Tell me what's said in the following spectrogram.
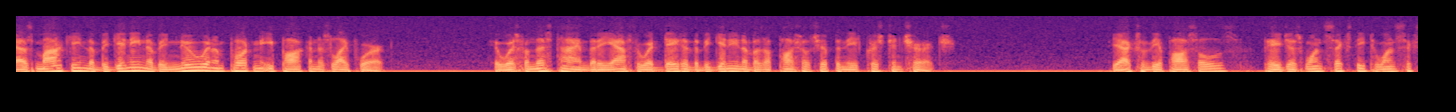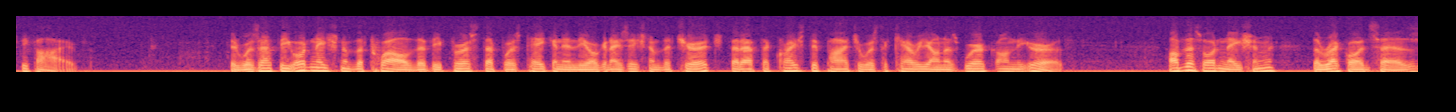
as marking the beginning of a new and important epoch in his life work. It was from this time that he afterward dated the beginning of his apostleship in the Christian church. The Acts of the Apostles, pages 160 to 165. It was at the ordination of the twelve that the first step was taken in the organization of the church that after Christ's departure was to carry on his work on the earth. Of this ordination, the record says,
